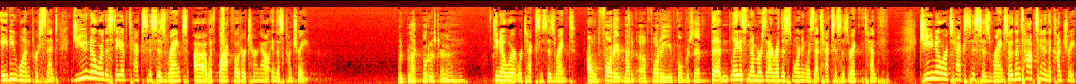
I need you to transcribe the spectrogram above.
81%. Do you know where the state of Texas is ranked uh, with black voter turnout in this country? With black voters turnout? Mm-hmm. Do you know where, where Texas is ranked? Oh, 40, about uh, 44%. The latest numbers that I read this morning was that Texas is ranked 10th. Do you know where Texas is ranked? So then top 10 in the country.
